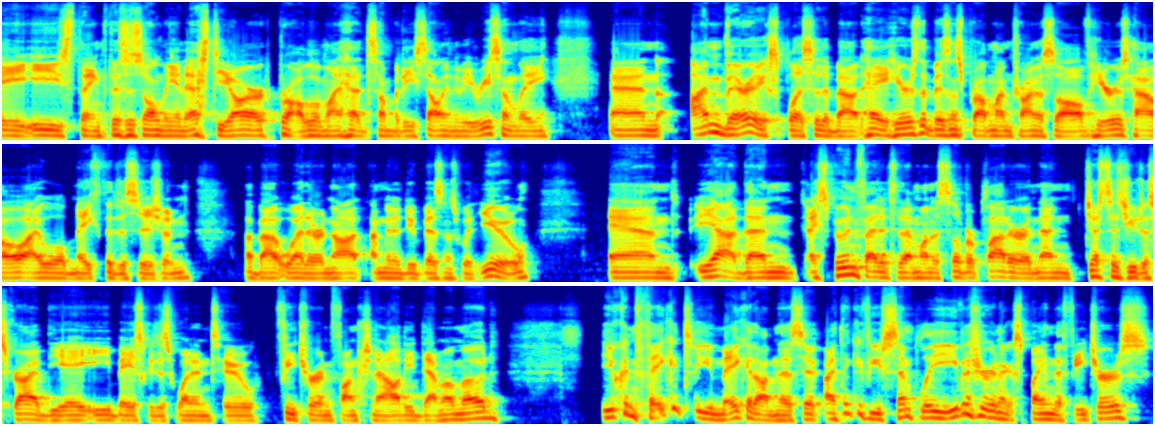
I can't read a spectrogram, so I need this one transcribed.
AEs think this is only an SDR problem. I had somebody selling to me recently And I'm very explicit about, hey, here's the business problem I'm trying to solve. Here's how I will make the decision about whether or not I'm going to do business with you. And yeah, then I spoon fed it to them on a silver platter. And then, just as you described, the AE basically just went into feature and functionality demo mode. You can fake it till you make it on this. I think if you simply, even if you're going to explain the features,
